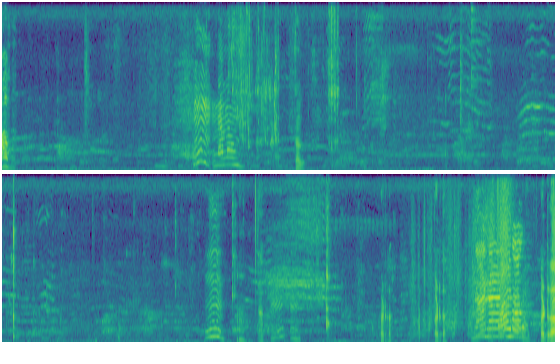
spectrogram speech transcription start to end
ఆపు. నన్ను తాగు. తాగు. పట్టుకో. పట్టుకో. పట్టుకో.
